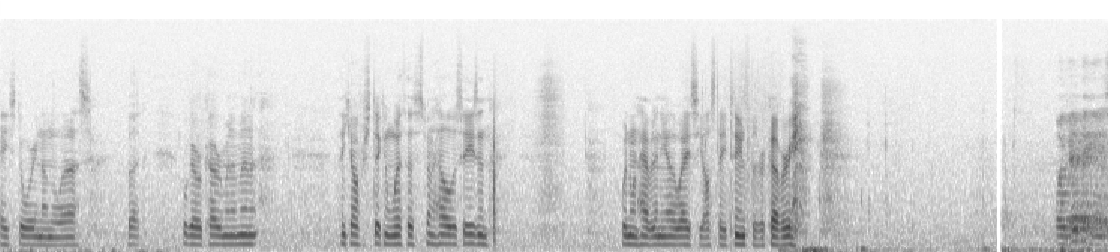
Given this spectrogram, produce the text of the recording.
a story nonetheless. But we'll go recover him in a minute. Thank y'all for sticking with us. It's been a hell of a season. Wouldn't want to have it any other way, so y'all stay tuned for the recovery. Well, the good thing is,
